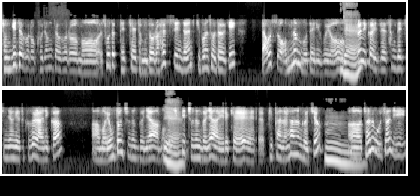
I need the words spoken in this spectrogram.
정기적으로 고정적으로 뭐 소득 대체 정도로 할 수 있는 기본 소득이 나올 수 없는 모델이고요. 예. 그러니까 이제 상대 진영에서 그걸 아니까 아 뭐 용돈 주는 거냐, 뭐 예. 레시피 주는 거냐 이렇게 비판을 하는 거죠. 음, 어 저는 우선 이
